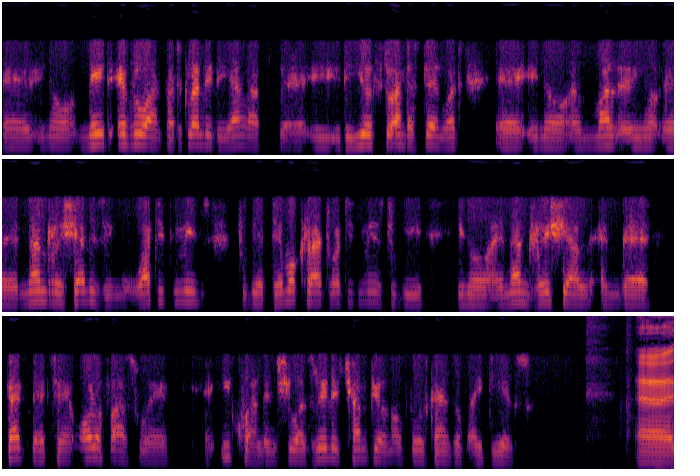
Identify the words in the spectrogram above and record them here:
uh, you know, made everyone, particularly the younger, uh, the youth, to understand what, uh, you know, mal, you know, uh, non-racialism, what it means to be a Democrat, what it means to be, you know, a non-racial, and the fact that uh, all of us were equal, and she was really a champion of those kinds of ideals. Uh,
